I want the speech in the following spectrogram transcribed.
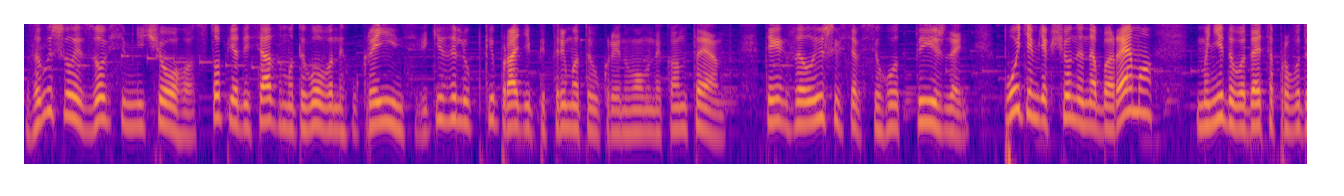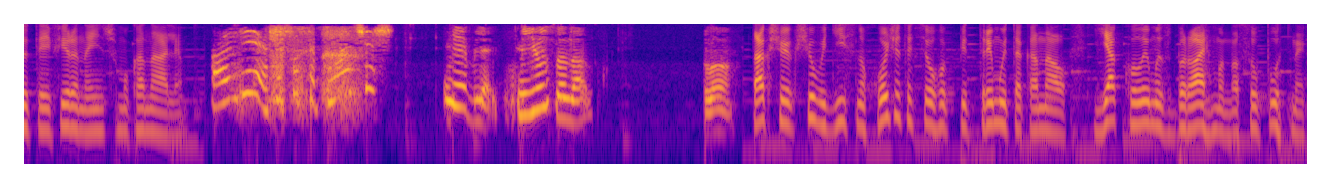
Залишилось зовсім нічого: 150 змотивованих українців, які залюбки раді підтримати україномовний контент, так як залишився всього тиждень. Потім, якщо не наберемо, мені доведеться проводити ефіри на іншому каналі. Олег, ты что, ты плачешь? Не, блядь, смеются нам. Алло. Так що, якщо ви дійсно хочете цього, підтримуйте канал, як коли ми збираємо на супутник.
